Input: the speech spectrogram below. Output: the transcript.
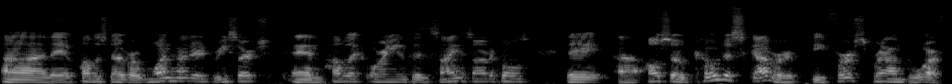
Uh, they have published over 100 research and public oriented science articles. They uh, also co discovered the first brown dwarf,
